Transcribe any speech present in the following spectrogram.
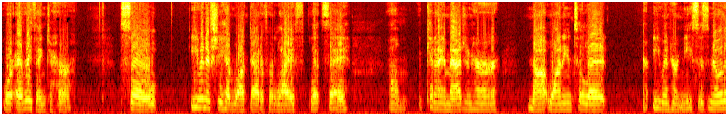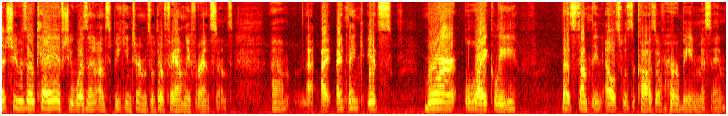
were everything to her. So even if she had walked out of her life, let's say, um, can I imagine her not wanting to let even her nieces know that she was okay if she wasn't on speaking terms with her family, for instance? Um, I, I think it's more likely that something else was the cause of her being missing.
